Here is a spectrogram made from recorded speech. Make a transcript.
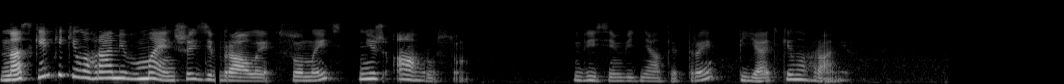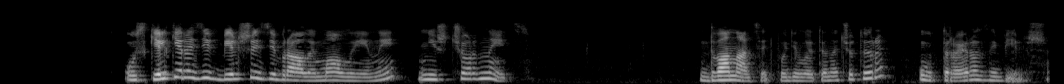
На скільки кілограмів менше зібрали суниць, ніж агрусу? 8 відняти 3 – 5 кілограмів. У скільки разів більше зібрали малини, ніж чорниць? 12 поділити на 4 у 3 рази більше.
